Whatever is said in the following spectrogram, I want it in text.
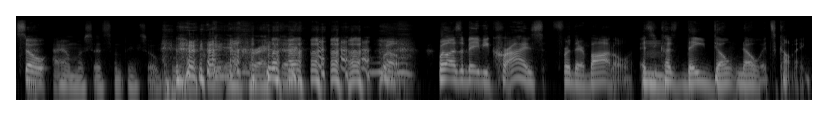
So I almost said something so politically incorrect there. well, well, as a baby cries for their bottle, it's Mm. because they don't know it's coming.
